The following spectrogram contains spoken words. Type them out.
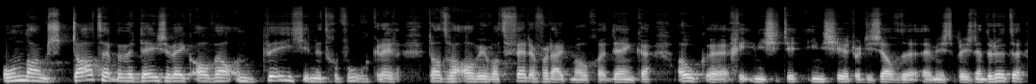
ondanks dat hebben we deze week al wel een beetje het gevoel gekregen dat we alweer wat verder vooruit mogen denken. Ook uh, geïnitieerd door diezelfde uh, minister-president Rutte.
